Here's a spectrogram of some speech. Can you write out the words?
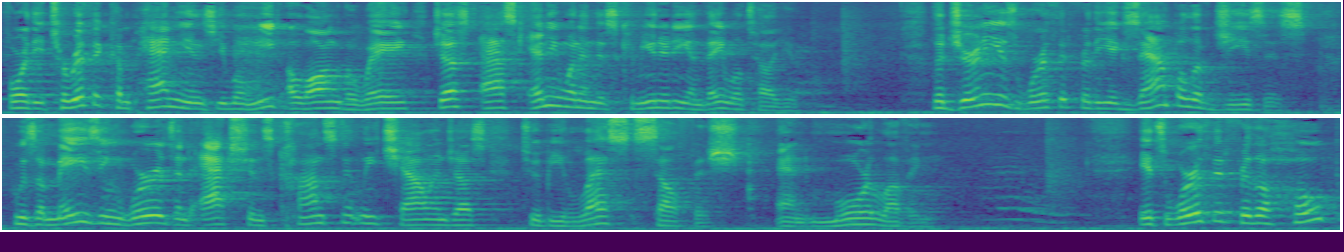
for the terrific companions you will meet along the way. Just ask anyone in this community and they will tell you. The journey is worth it for the example of Jesus whose amazing words and actions constantly challenge us to be less selfish and more loving. It's worth it for the hope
